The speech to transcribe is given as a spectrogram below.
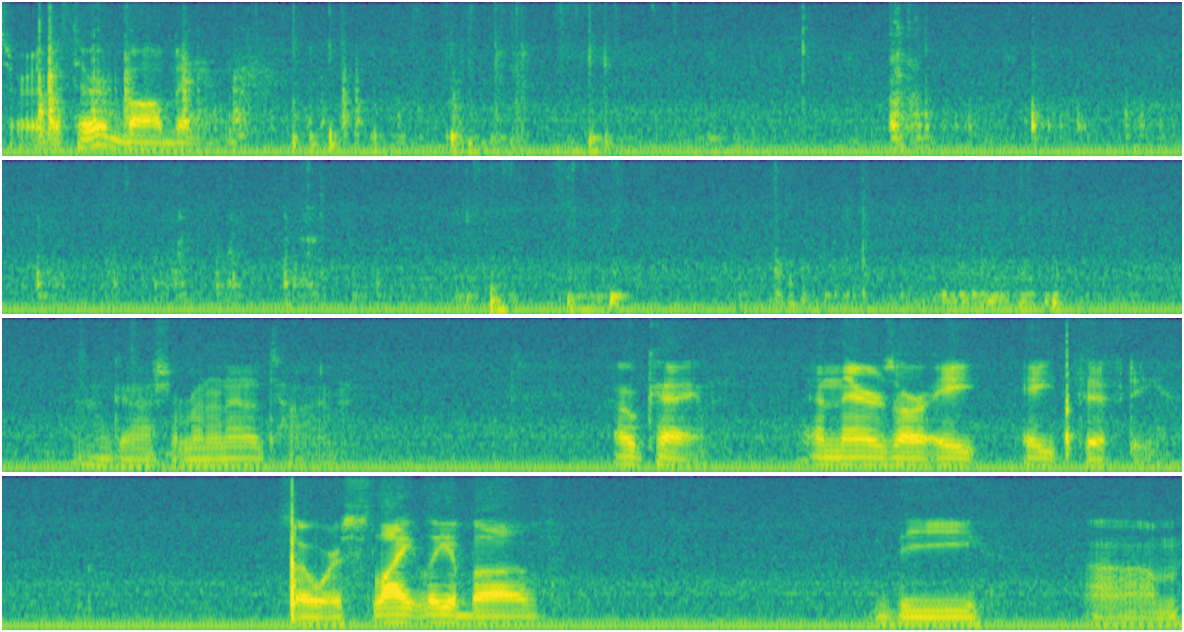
Throw the third bulb in. Oh gosh, I'm running out of time. Okay, and there's our 8 850. So we're slightly above the um,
